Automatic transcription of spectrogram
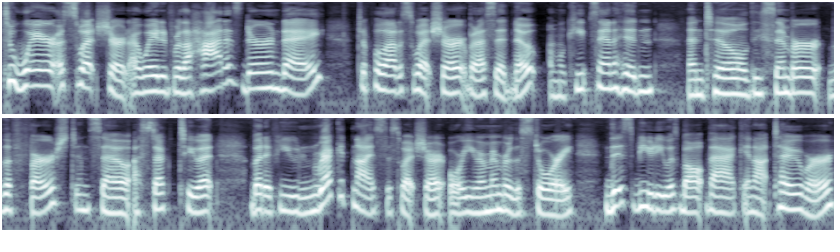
to wear a sweatshirt. I waited for the hottest darn day to pull out a sweatshirt, but I said, nope, I'm going to keep Santa hidden until December the 1st. And so I stuck to it. But if you recognize the sweatshirt or you remember the story, this beauty was bought back in October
